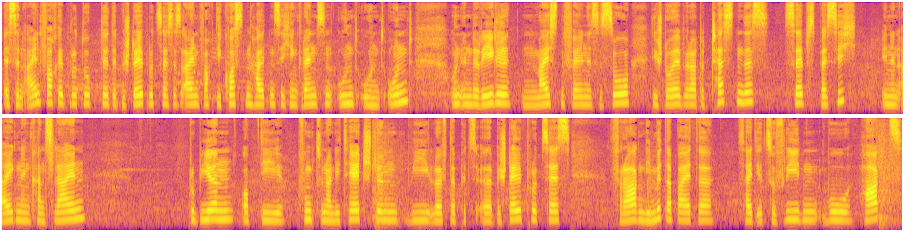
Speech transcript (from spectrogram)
Es sind einfache Produkte, der Bestellprozess ist einfach, die Kosten halten sich in Grenzen und, und, und. Und in der Regel in den meisten Fällen ist es so, die Steuerberater testen das selbst bei sich in den eigenen Kanzleien, probieren, ob die Funktionalität stimmt, wie läuft der äh, Bestellprozess, fragen die Mitarbeiter, seid ihr zufrieden, wo hakt's?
